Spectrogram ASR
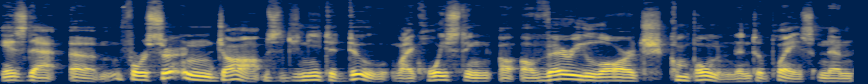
is that um, for certain jobs that you need to do, like hoisting a, a very large component into place and then,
